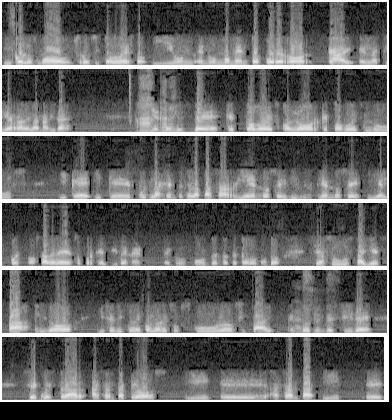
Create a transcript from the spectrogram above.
y con los monstruos y todo esto. Y un, en un momento, por error, cae en la tierra de la Navidad. Ah, y caray. entonces ve que todo es color, que todo es luz y que y que pues la gente se la pasa riéndose y divirtiéndose y él pues no sabe de eso porque él vive en, en un mundo en donde todo el mundo se asusta y es pálido y se viste de colores oscuros y tal. Entonces es. decide secuestrar a Santa Claus y eh, a Santa y eh,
